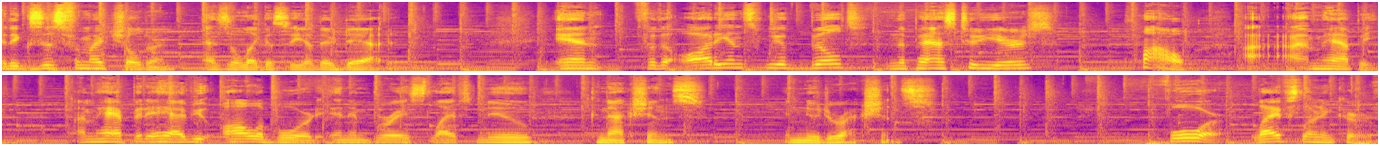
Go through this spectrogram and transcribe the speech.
It exists for my children as a legacy of their dad. And for the audience we have built in the past two years, wow, I- I'm happy. I'm happy to have you all aboard and embrace life's new connections and new directions. For, life's learning curve.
